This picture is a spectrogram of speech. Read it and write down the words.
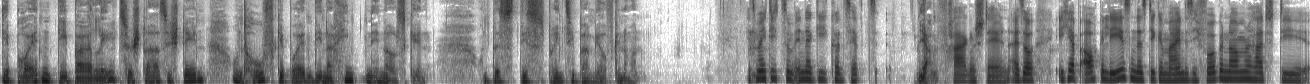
Gebäuden, die parallel zur Straße stehen und Hofgebäuden, die nach hinten hinausgehen. Und das, dieses Prinzip haben wir aufgenommen. Jetzt möchte ich zum Energiekonzept Ja. Fragen stellen. Also ich habe auch gelesen, dass die Gemeinde sich vorgenommen hat, die äh,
